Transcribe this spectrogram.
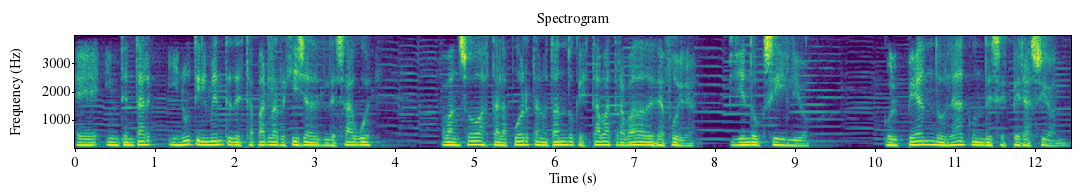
e intentar inútilmente destapar la rejilla del desagüe, avanzó hasta la puerta notando que estaba trabada desde afuera, pidiendo auxilio, golpeándola con desesperación.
